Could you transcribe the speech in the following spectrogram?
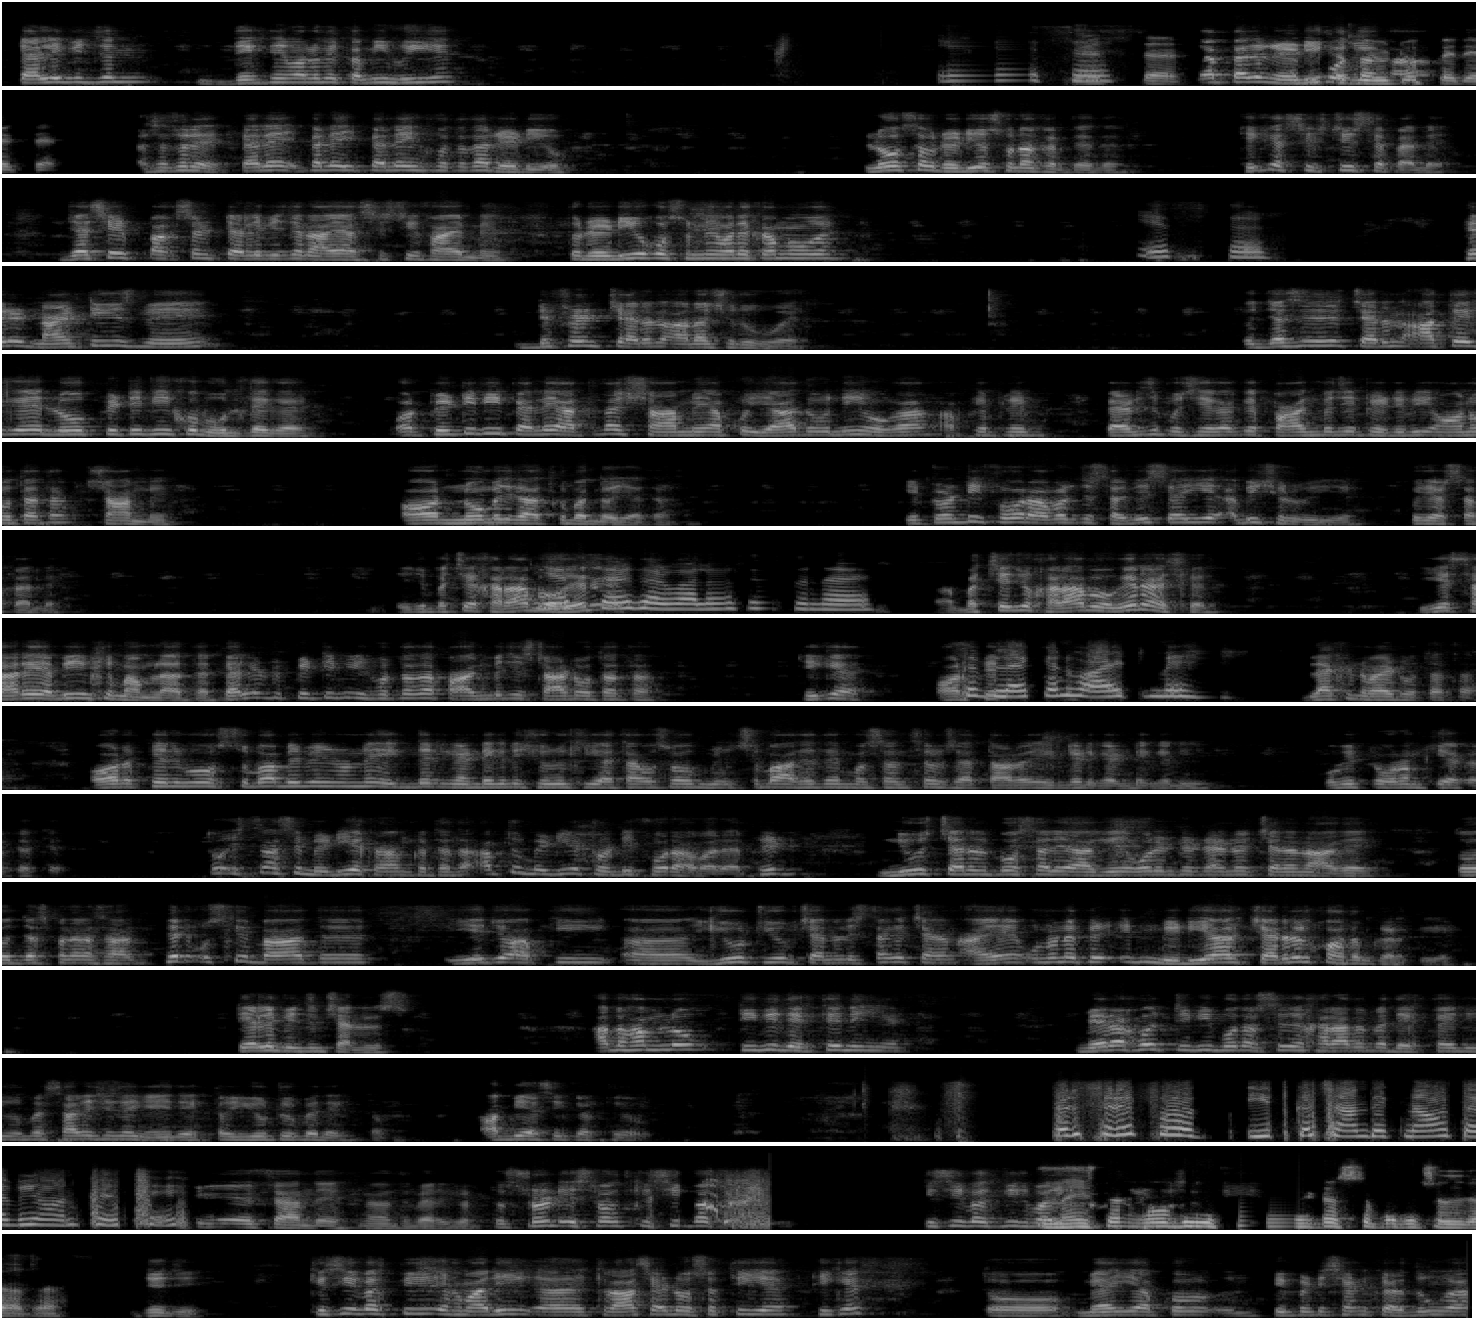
टेलीविज़न देखने वालों में कमी हुई है? Yes, सर क्या पहले रेडियो होता यूट्यूब पे देखते हैं। अच्छा सुने पहले पहले पहले होता था रेडियो। लोग सब रेडियो सुना करते थे ठीक है? सिक्सटी से पहले। जैसे पाकिस्तान टेलीविज़न आया सिक्सटी फाइव में तो रेडियो को सुनने वाले कम हो गए। यस सर फिर नाइन्टीज में डिफरेंट चैनल आना शुरू हुए। तो जैसे जैसे चरण आते गए लोग पीटीवी को भूलते गए। और पीटीवी पहले आता था शाम में आपको याद वो नहीं होगा आपके अपने पेरेंट्स से पूछिएगा कि पाँच बजे पीटीवी ऑन होता था शाम में और नौ बजे रात को बंद हो जाता था। ये ट्वेंटी फोर आवर जो सर्विस है ये अभी शुरू हुई है कुछ अर्सा पहले। ये जो बच्चे खराब हो गए ना। घर वालों से सुना है। हाँ, बच्चे जो खराब हो गए ना आजकल ये सारे अभी के मामला आता है। पहले तो पीटीवी होता था पाँच बजे स्टार्ट होता था ठीक है? और ब्लैक एंड व्हाइट में ब्लैक एंड व्हाइट होता था। और फिर वो सुबह में भी उन्होंने एक डेढ़ घंटे के लिए शुरू किया था। उस वक्त सुबह आते थे मुसलसल रहता एक डेढ़ घंटे के लिए। वो भी प्रोग्राम किया करते थे। तो इस तरह से मीडिया काम करता था। अब तो मीडिया ट्वेंटी फोर आवर है। फिर न्यूज़ चैनल बहुत सारे आ गए और इंटरटेनमेंट चैनल आ गए। तो दस पंद्रह साल। फिर उसके बाद ये जो आपकी यूट्यूब चैनल इस तरह के चैनल आए उन्होंने फिर इन मीडिया चैनल को खत्म कर दिए। टेलीविज़न चैनल्स अब हम लोग टीवी देखते नहीं है। मेरा खुद टीवी बहुत अरसे से खराब है मैं देखता ही नहीं हूँ मैं सारी चीज़ें यही देखता हूँ यूट्यूब पे देखता हूँ। आप भी ऐसे ही करते हो। पर सिर्फ़ ईद का चाँद देखना हो तभी ऑन करते हैं। ये चाँद देखना तो वेरी गुड तो स्टूडेंट इस वक्त किसी वक्त किसी वक्त भी हमारी नहीं सर वो भी स्टेटस से पता चल जाता है। जी जी। किसी वक्त भी हमारी क्लास ऐड हो सकती है ठीक है? तो मैं ये आपको पीपीटी सेंड कर दूँगा।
